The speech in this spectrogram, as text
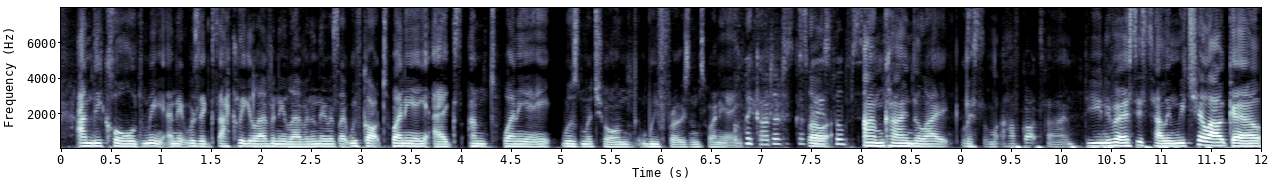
and they called me and it was exactly 11 11. And they was like, We've got 28 eggs and 28 was mature and we've frozen 28. Oh my God, I just got So goosebumps. I'm kind of like, listen, I've got time. The universe is telling me, chill out, girl.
